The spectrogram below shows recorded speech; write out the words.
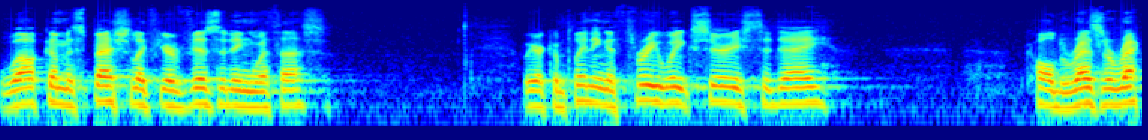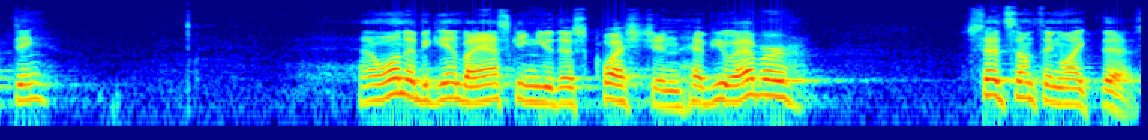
Welcome, especially if you're visiting with us. We are completing a three week series today called Resurrecting. And I want to begin by asking you this question Have you ever said something like this?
